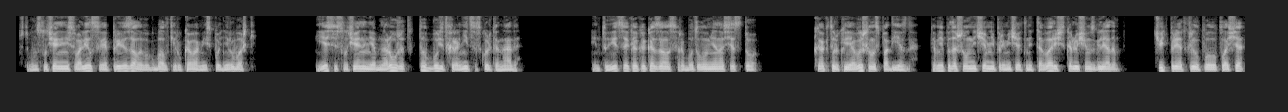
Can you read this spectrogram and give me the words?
Чтобы он случайно не свалился, я привязал его к балке рукавами из подней рубашки. Если случайно не обнаружат, то будет храниться сколько надо. Интуиция, как оказалось, работала у меня на все сто. Как только я вышел из подъезда, ко мне подошел ничем не примечательный товарищ с колючим взглядом, чуть приоткрыл полу плаща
